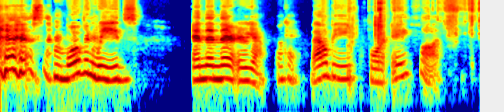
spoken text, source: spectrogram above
some woven weeds. And then there, oh, yeah, okay, that'll be for a thought.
